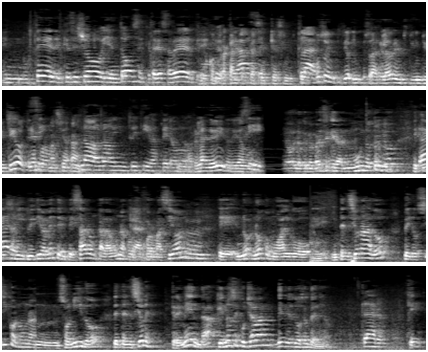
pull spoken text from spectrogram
En ustedes, qué sé yo, y entonces quería saber qué, El contracanto que hacen. Que hacen Claro. ¿Vos sos intuitivo- in- sos arreglador intu- intuitivo o tenés Sí. formación? Ah, No, no, intuitiva, pero... arreglás de oído, digamos. Sí, Lo, lo que me parece que era muy notorio es que Claro. ellas intuitivamente empezaron cada una con Claro. su formación, eh, no, no como algo eh, intencionado, pero sí con una- un sonido de tensiones tremendas que no se escuchaban desde el salteño. claro. Que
